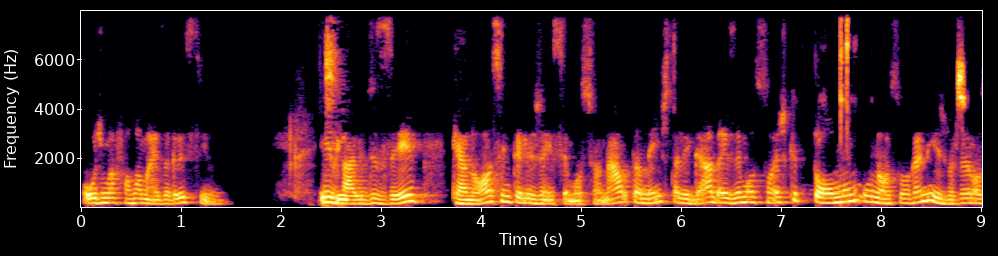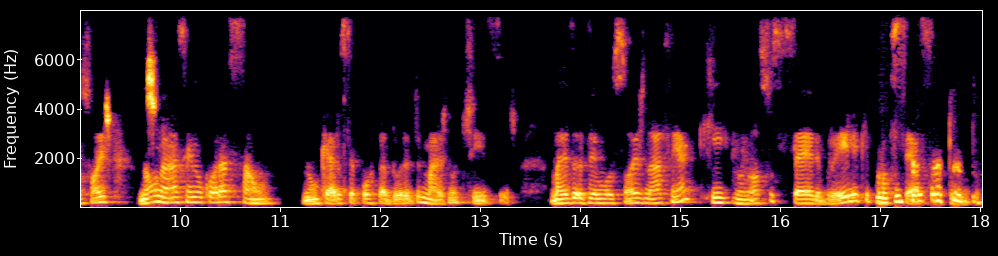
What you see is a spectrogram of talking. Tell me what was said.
ou de uma forma mais agressiva. E Sim. vale dizer que a nossa inteligência emocional também está ligada às emoções que tomam o nosso organismo. As emoções não nascem no coração. Não quero ser portadora de mais notícias mas as emoções nascem aqui, no nosso cérebro. Ele é que processa tudo.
